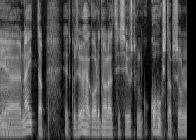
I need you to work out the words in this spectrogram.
mm. näitab, et kui sa ühekordne oled, siis see justkui nagu kohustab sul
